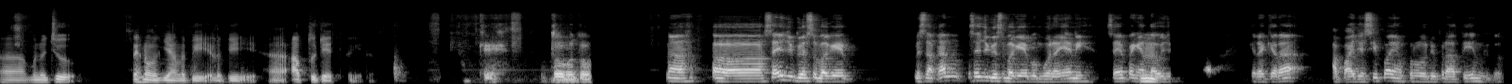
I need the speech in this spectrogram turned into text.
uh, menuju teknologi yang lebih lebih uh, up to date begitu. Oke, betul hmm. betul. Nah, uh, saya juga sebagai misalkan saya juga sebagai penggunanya nih, saya pengen hmm. tahu juga kira-kira apa aja sih Pak yang perlu diperhatiin gitu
